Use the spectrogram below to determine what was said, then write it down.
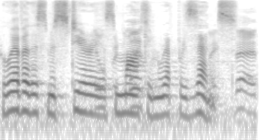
whoever this mysterious marking represents, said,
